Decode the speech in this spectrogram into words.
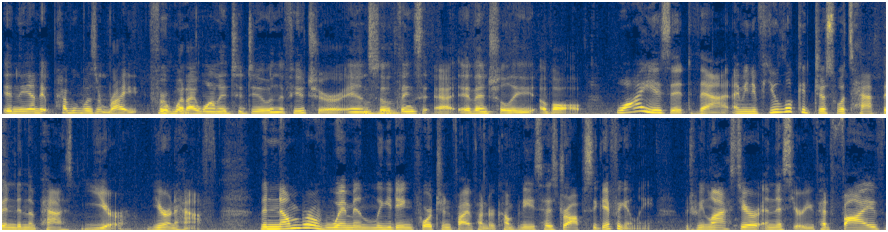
in the end it probably wasn't right for mm-hmm. what i wanted to do in the future and mm-hmm. so things eventually evolve why is it that, I mean, if you look at just what's happened in the past year, year and a half, the number of women leading Fortune 500 companies has dropped significantly between last year and this year. You've had five,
